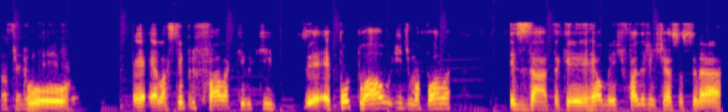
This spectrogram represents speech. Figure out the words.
Nossa, tipo, é, ela sempre fala aquilo que é pontual e de uma forma exata, que realmente faz a gente raciocinar.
